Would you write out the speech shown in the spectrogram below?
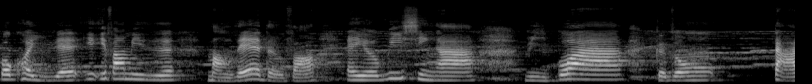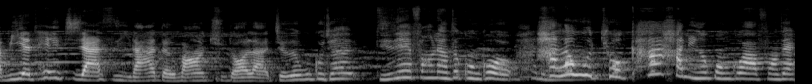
包括现在一一方面是网站投放，还有微信啊、微博啊，搿种大 V 的推荐啊，是伊拉投放的渠道了。就是我感觉电视台放两只广告，吓了我一跳，介吓人的广告啊，放在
